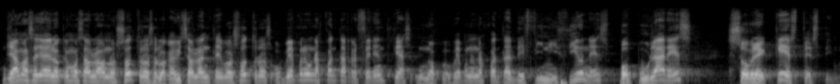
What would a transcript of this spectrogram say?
ya más allá de lo que hemos hablado nosotros o lo que habéis hablado entre vosotros, os voy a poner unas cuantas referencias, no, os voy a poner unas cuantas definiciones populares sobre qué es testing.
